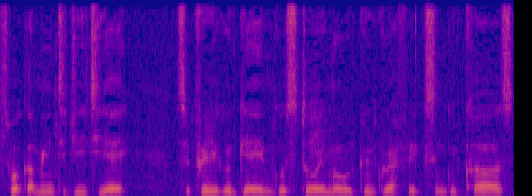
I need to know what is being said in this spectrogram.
is what got me into GTA. It's a pretty good game, good story mode, good graphics and good cars.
